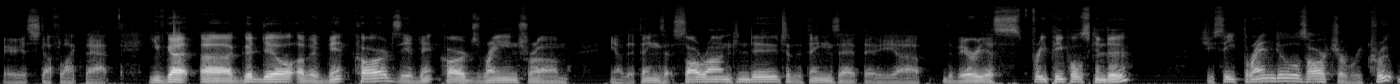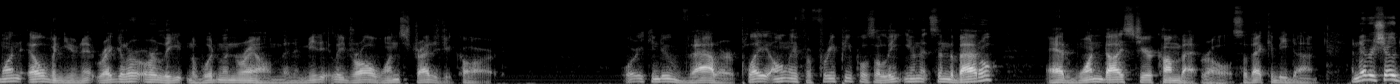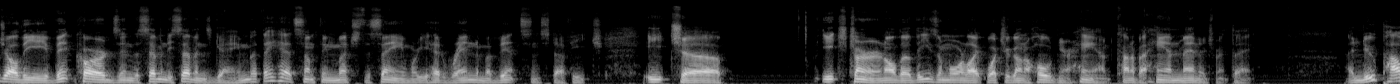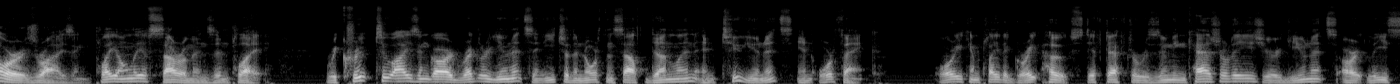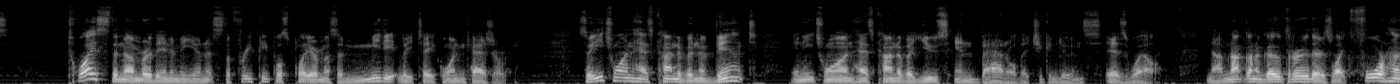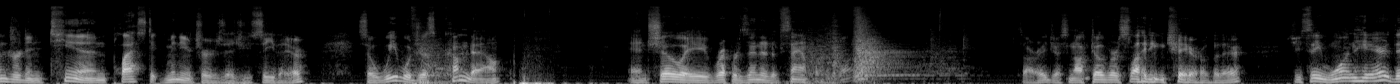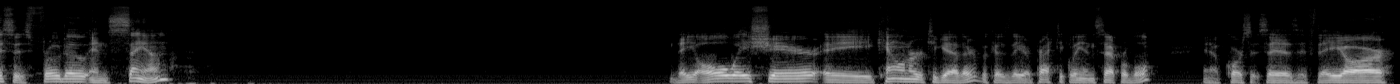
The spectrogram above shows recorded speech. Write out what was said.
Various stuff like that. You've got a good deal of event cards. The event cards range from you know the things that Sauron can do to the things that the uh, the various free peoples can do. You see, Thranduil's Archer. Recruit one Elven unit, regular or elite, in the Woodland Realm. Then immediately draw one strategy card. Or you can do Valor. Play only for free people's elite units in the battle. Add one dice to your combat roll. So that can be done. I never showed y'all the event cards in the 77s game, but they had something much the same where you had random events and stuff each each uh, each turn, although these are more like what you're going to hold in your hand, kind of a hand management thing. A new power is rising. Play only if Saruman's in play. Recruit two Isengard regular units in each of the North and South Dunland and two units in Orthanc. Or you can play the Great Host. If after resuming casualties, your units are at least twice the number of the enemy units, the Free People's player must immediately take one casualty. So each one has kind of an event, and each one has kind of a use in battle that you can do in, as well. Now, I'm not going to go through, there's like 410 plastic miniatures as you see there. So we will just come down and show a representative sample. Sorry, just knocked over a sliding chair over there. As you see one here, this is Frodo and Sam. They always share a counter together because they are practically inseparable. And of course, it says if they are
